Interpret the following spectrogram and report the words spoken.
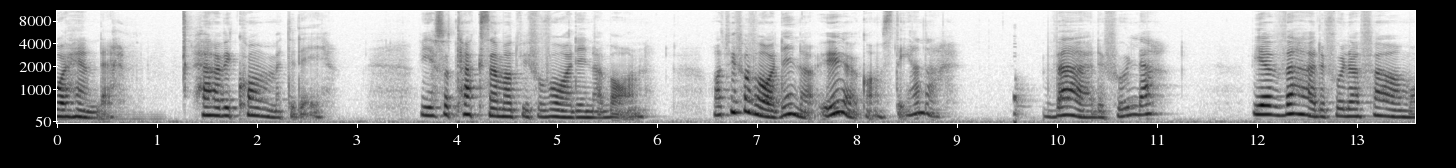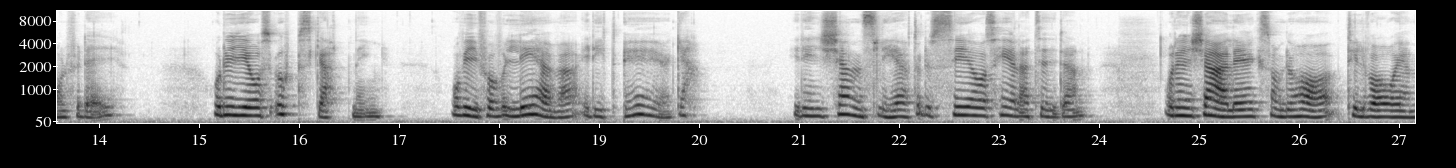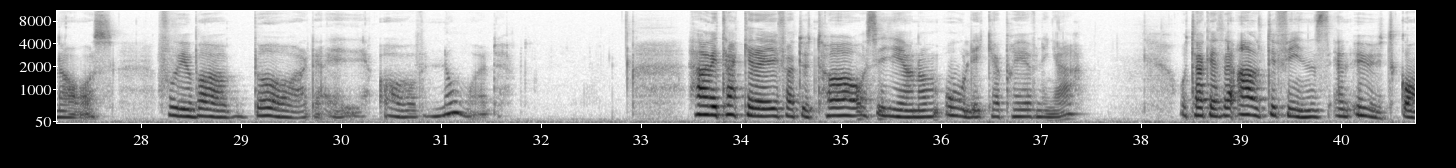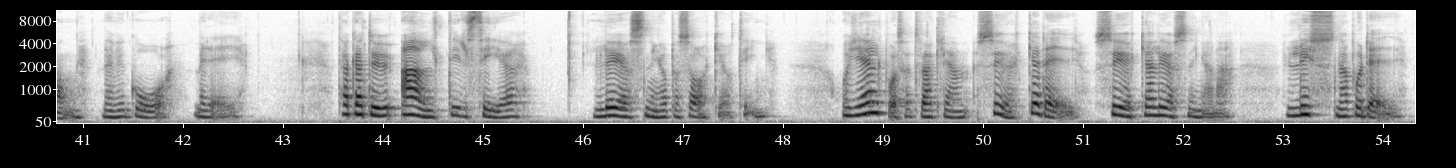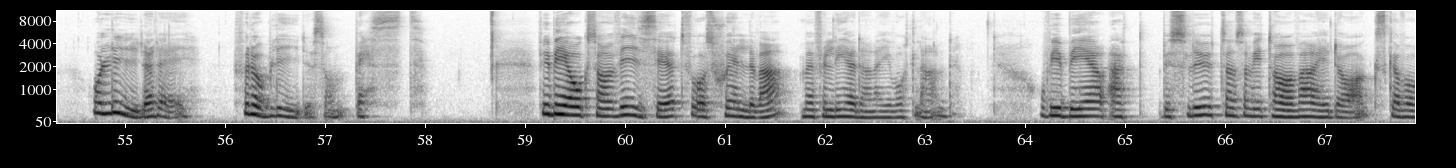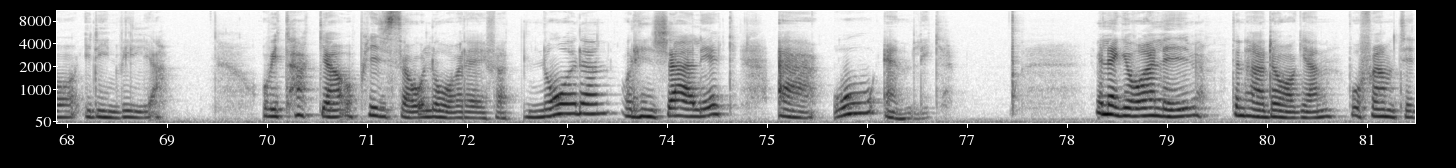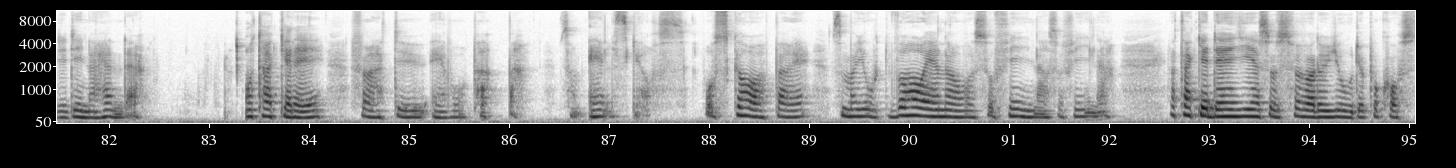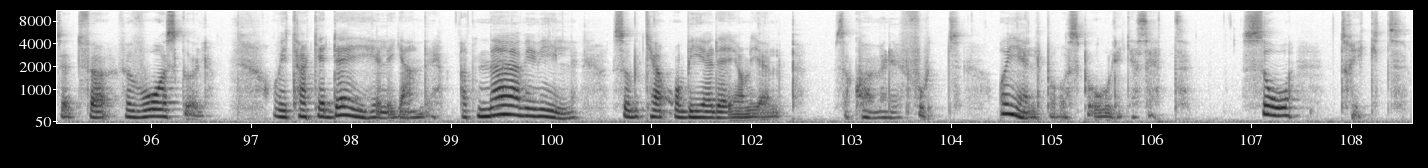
Vad händer. Här har vi kommit till dig. Vi är så tacksamma att vi får vara dina barn och att vi får vara dina ögonstenar. Värdefulla. Vi är värdefulla föremål för dig. Och du ger oss uppskattning och vi får leva i ditt öga. I din känslighet och du ser oss hela tiden. Och den kärlek som du har till var och en av oss får vi bara börda i av nåd. Herre, vi tackar dig för att du tar oss igenom olika prövningar. Och tackar att det alltid finns en utgång när vi går med dig. Tack att du alltid ser lösningar på saker och ting. Och hjälp oss att verkligen söka dig, söka lösningarna, lyssna på dig och lyda dig, för då blir det som bäst. Vi ber också om vishet för oss själva, men för ledarna i vårt land. Och vi ber att besluten som vi tar varje dag ska vara i din vilja. Och vi tackar och prisar och lovar dig för att nåden och din kärlek är oändlig. Vi lägger våra liv den här dagen, vår framtid i dina händer. Och tackar dig för att du är vår pappa som älskar oss. Vår skapare som har gjort var och en av oss så fina, så fina. Jag tackar dig Jesus för vad du gjorde på korset för, för vår skull. Och vi tackar dig heligande att när vi vill så kan, och ber dig om hjälp så kommer du fort och hjälper oss på olika sätt. Så tryggt.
